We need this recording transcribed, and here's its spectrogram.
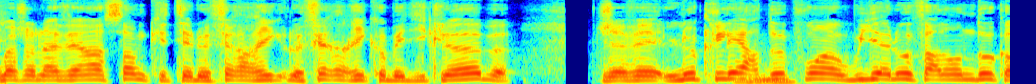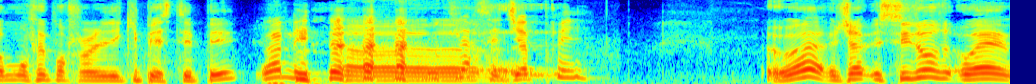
Moi j'en avais un ensemble qui était le Ferrari, le Ferrari Comedy Club. J'avais Leclerc 2 points, oui allô Fernando, comment on fait pour changer d'équipe STP Ouais, mais Euh, Leclerc, c'est déjà pris. Ouais, j'avais- sinon, ouais,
